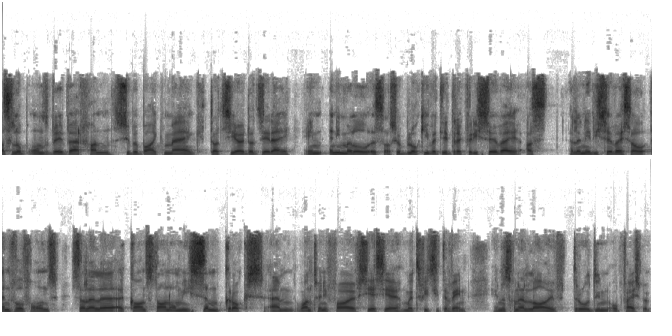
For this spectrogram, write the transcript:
as hulle op ons webwerf gaan superbikemag.co.za en in die middel is daar so 'n blokkie wat jy druk vir die survey as hulle net die survey sal invul vir ons, sal hulle 'n kans staan om die Simcrocs um 125cc motorfietsie te wen. En ons gaan 'n live draw doen op Facebook.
